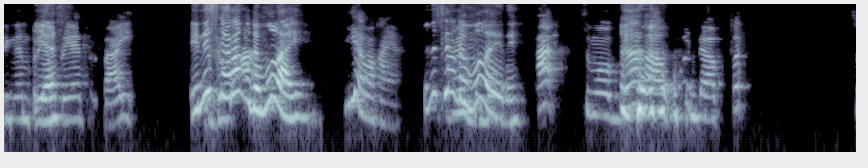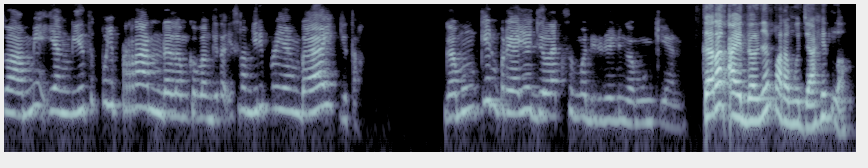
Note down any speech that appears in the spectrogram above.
dengan Yes. pria-pria yang terbaik Ini Berdoa. sekarang udah mulai. iya makanya Ini sekarang udah mulai berdoa. nih. semoga kamu dapet suami yang dia tuh punya peran dalam kebangkitan Islam jadi pria yang baik gitu nggak mungkin prianya jelek semua di dunia ini nggak mungkin Sekarang idolnya para mujahid loh.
